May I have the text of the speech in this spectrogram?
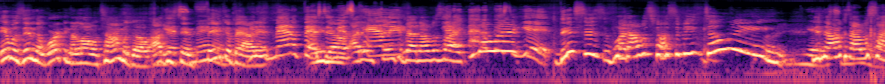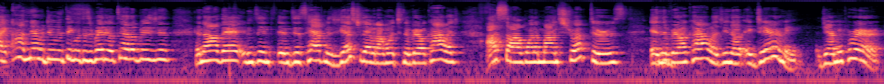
it was in the working a long time ago. I Yes, just didn't ma'am. think about You it. didn't manifest you know, I didn't Kelly. think about it. I was like, you know what? Yet. this is what I was supposed to be doing. you know, because I was like, I'll never do anything with this radio, television, and all that. And, and, and just happens yesterday when I went to Navarro College, I saw one of my instructors in Navarro College, you know, eh, Jeremy, Jeremy Pereira.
